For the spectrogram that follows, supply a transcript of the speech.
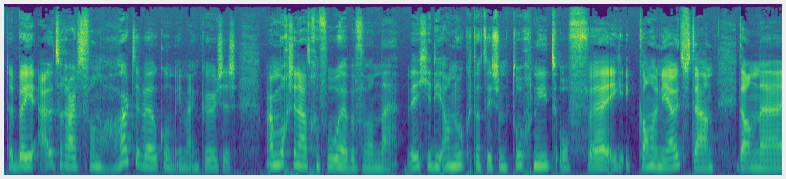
dan ben je uiteraard van harte welkom in mijn cursus. Maar mocht je nou het gevoel hebben van... nou, weet je, die Anouk, dat is hem toch niet... of uh, ik, ik, kan er niet uitstaan... dan uh,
